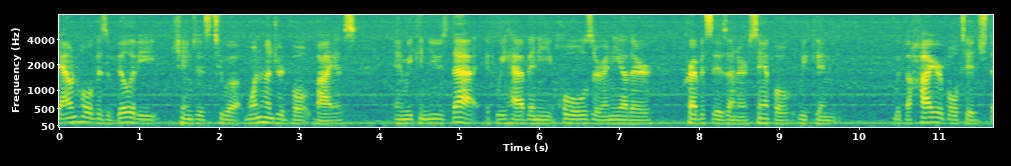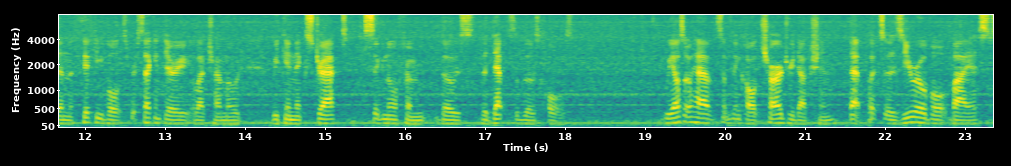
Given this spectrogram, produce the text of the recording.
Downhole visibility changes to a 100 volt bias, and we can use that if we have any holes or any other crevices on our sample, we can, with a higher voltage than the 50 volts for secondary electron mode, we can extract signal from those the depths of those holes. We also have something called charge reduction that puts a zero volt bias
